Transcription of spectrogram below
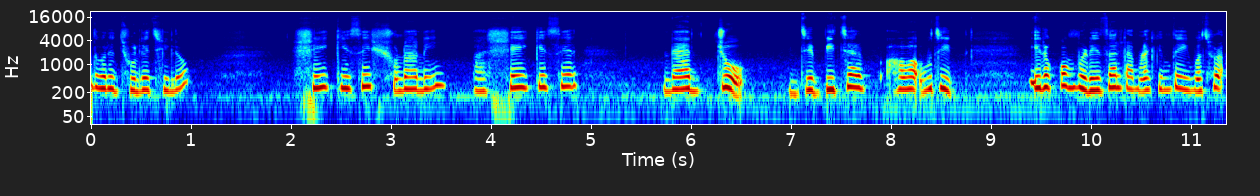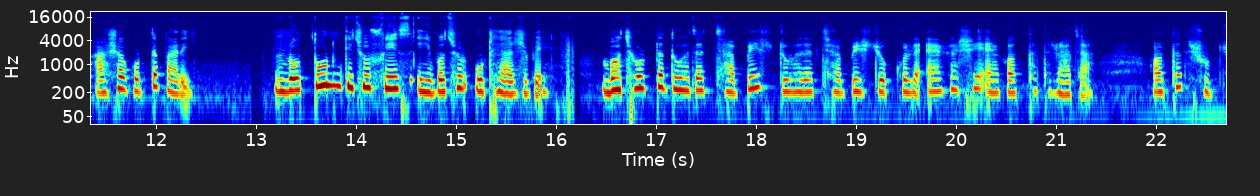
ধরে ঝুলেছিল সেই কেসের শুনানি বা সেই কেসের ন্যায্য যে বিচার হওয়া উচিত, এরকম রেজাল্ট আমরা কিন্তু এই বছর আশা করতে পারি। নতুন কিছু ফেস এই বছর উঠে আসবে। বছরটা দু হাজার ছাব্বিশ দু হাজার ছাব্বিশ যোগ করলে এক আসে এক অর্থাৎ রাজা, অর্থাৎ সূর্য।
